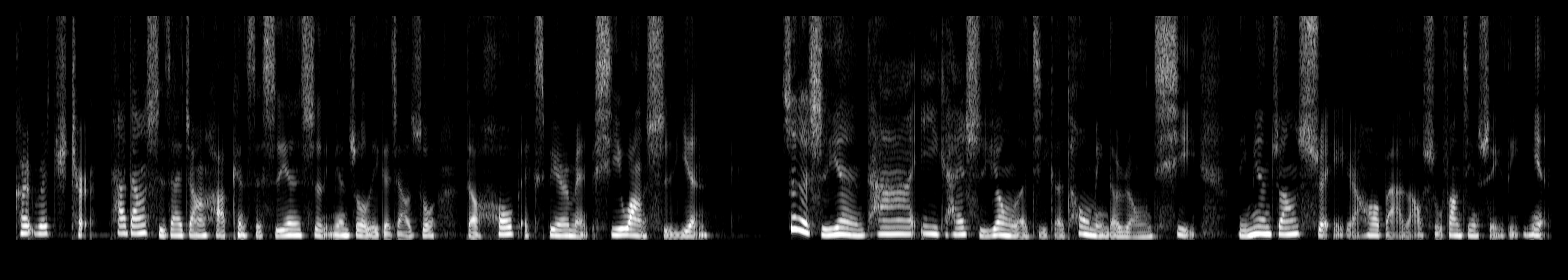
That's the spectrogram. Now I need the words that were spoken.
Kurt Richter，他当时在 John Hopkins 的实验室里面做了一个叫做 The Hope Experiment 希望实验。这个实验，他一开始用了几个透明的容器，里面装水，然后把老鼠放进水里面，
